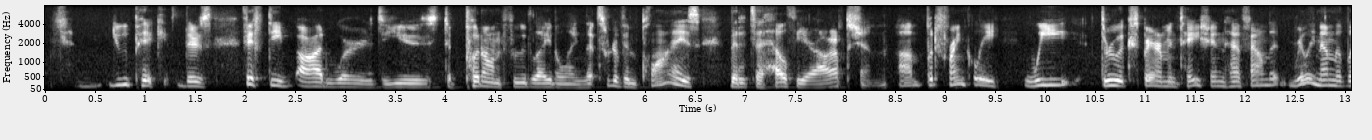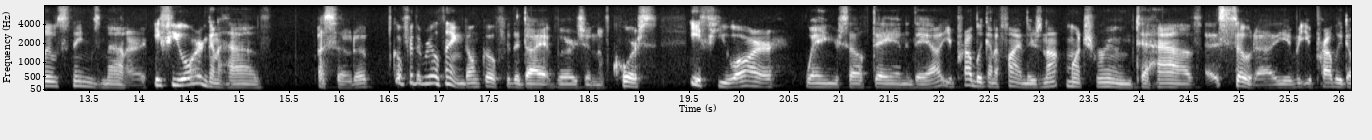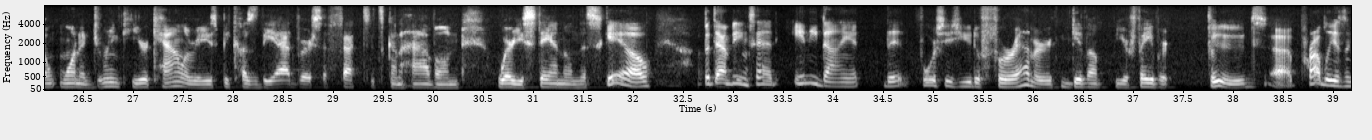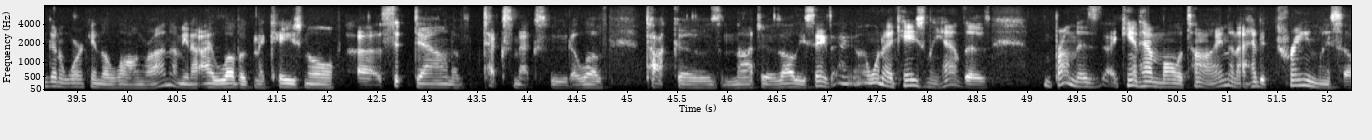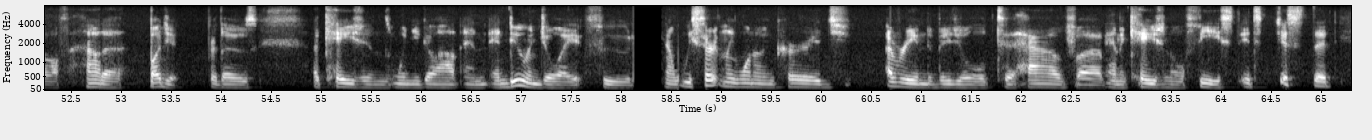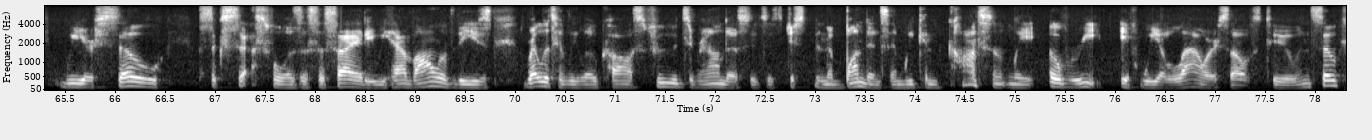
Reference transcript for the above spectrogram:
you pick, there's 50 odd words used to put on food labeling that sort of implies that it's a healthier option. Um, but frankly, we through experimentation have found that really none of those things matter. If you are going to have a soda, go for the real thing. Don't go for the diet version. Of course, if you are weighing yourself day in and day out, you're probably going to find there's not much room to have soda. You, you probably don't want to drink your calories because of the adverse effects it's going to have on where you stand on the scale. But that being said, any diet that forces you to forever give up your favorite foods uh, probably isn't going to work in the long run. I mean, I love an occasional uh, sit down of Tex Mex food. I love tacos and nachos, all these things. I, I want to occasionally have those. The problem is I can't have them all the time, and I had to train myself how to budget for those occasions when you go out and, and do enjoy food. Now, we certainly want to encourage every individual to have uh, an occasional feast. It's just that we are so successful as a society. We have all of these relatively low cost foods around us. It's, it's just an abundance, and we can constantly overeat if we allow ourselves to. And so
